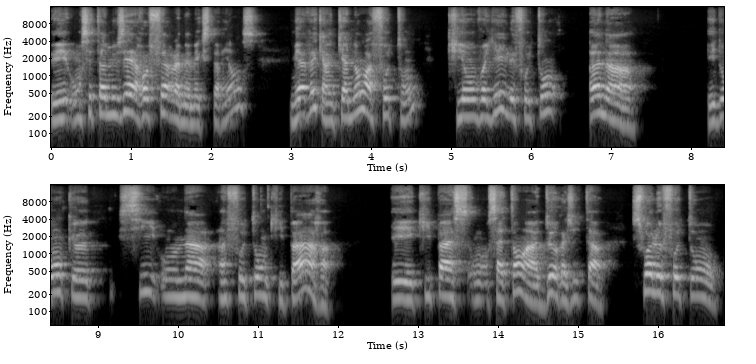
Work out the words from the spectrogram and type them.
et on s'est amusé à refaire la même expérience, mais avec un canon à photons qui envoyait les photons un à un. Et donc, euh, si on a un photon qui part et qui passe, on s'attend à deux résultats. Soit le photon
